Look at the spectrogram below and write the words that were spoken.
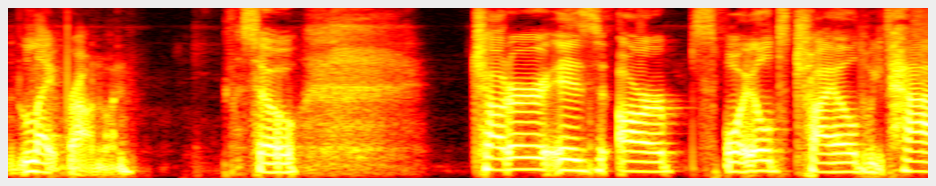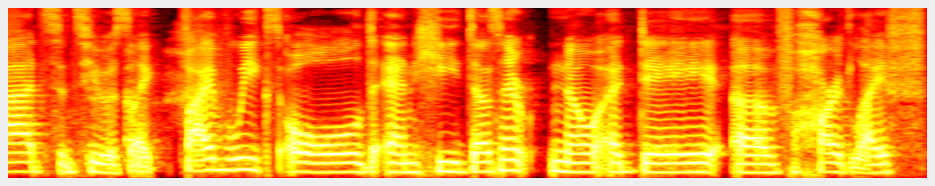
light brown one. So Chowder is our spoiled child we've had since he was like five weeks old, and he doesn't know a day of hard life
